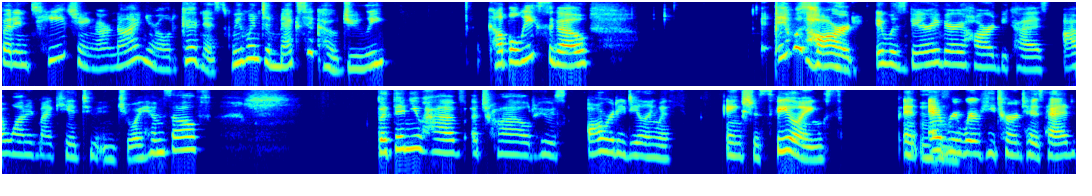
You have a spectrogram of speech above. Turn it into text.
But in teaching our nine year old, goodness, we went to Mexico, Julie, a couple weeks ago. It was hard. It was very, very hard because I wanted my kid to enjoy himself but then you have a child who's already dealing with anxious feelings, and mm-hmm. everywhere he turned his head,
